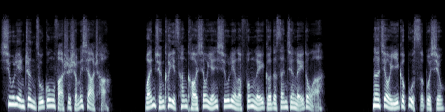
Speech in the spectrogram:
修炼镇族功法是什么下场，完全可以参考萧炎修炼了风雷阁的三千雷动啊。那叫一个不死不休，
